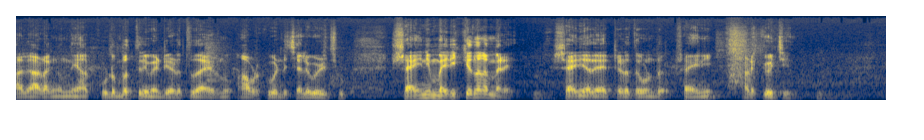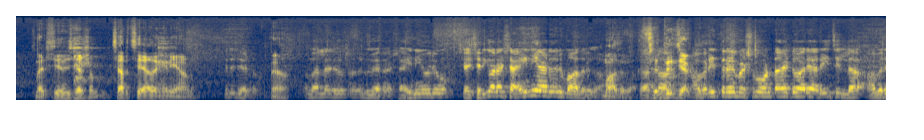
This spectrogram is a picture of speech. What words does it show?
അല്ല അടങ്ങുന്ന ആ കുടുംബത്തിന് വേണ്ടി എടുത്തതായിരുന്നു. അവർക്ക് വേണ്ടി ചെലവഴിച്ചു. ഷൈനി മരിക്കുന്നിടം വരെ ഷൈനി അത് ഏറ്റെടുത്തുകൊണ്ട് ഷൈനി അടയ്ക്കുകയും ചെയ്തു. മരിച്ചതിന് ശേഷം ചർച്ച ചെയ്യാതെ എങ്ങനെയാണ്? തീർച്ചയായിട്ടും. നല്ലൊരു ഇത് കാരണം ഷൈനി ഒരു ശരിക്കും പറഞ്ഞാൽ ഷൈനിയാണ് ഒരു മാതൃക. കാരണം. അവർ ഇത്രയും വിഷമം ഉണ്ടായിട്ടും അവരെ അറിയിച്ചില്ല. അവർ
